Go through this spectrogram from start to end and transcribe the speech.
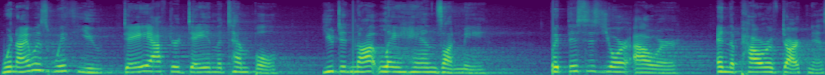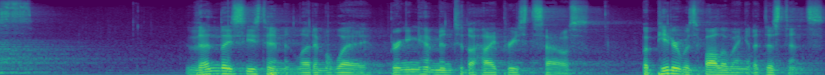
When I was with you day after day in the temple, you did not lay hands on me. But this is your hour and the power of darkness. Then they seized him and led him away, bringing him into the high priest's house. But Peter was following at a distance.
